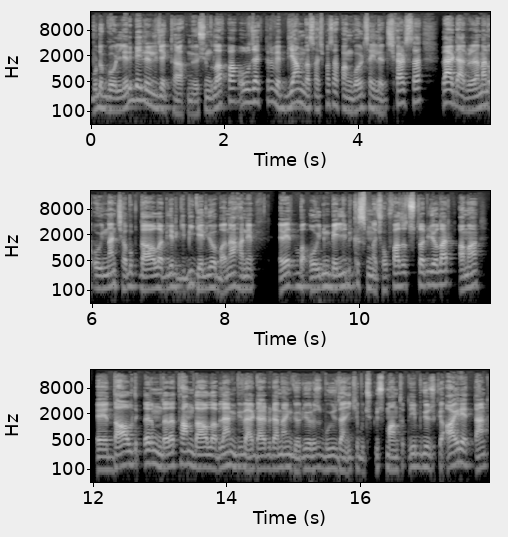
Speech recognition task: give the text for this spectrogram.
burada golleri belirleyecek taraf Mönchengladbach olacaktır ve bir anda saçma sapan gol sayıları çıkarsa Werder Bremen oyundan çabuk dağılabilir gibi geliyor bana. Hani evet oyunun belli bir kısmında çok fazla tutabiliyorlar ama e, dağıldıklarında da tam dağılabilen bir Werder Bremen görüyoruz. Bu yüzden 2.5 üst mantıklı gibi gözüküyor. Ayrıca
